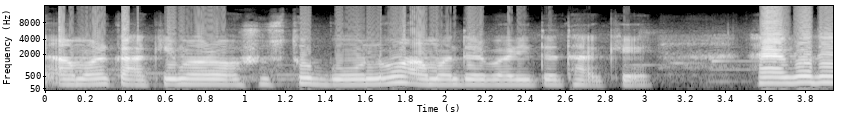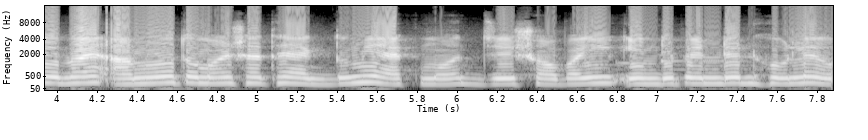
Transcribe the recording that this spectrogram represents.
আমার কাকিমার অসুস্থ বোনও আমাদের বাড়িতে থাকে। হ্যাঁ গো ভাই, আমিও তোমার সাথে একদমই একমত যে সবাই ইন্ডিপেন্ডেন্ট হলেও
